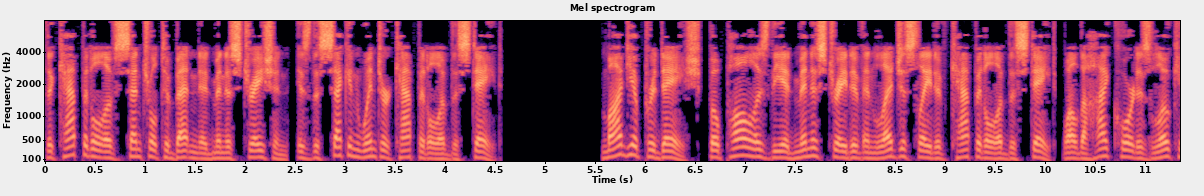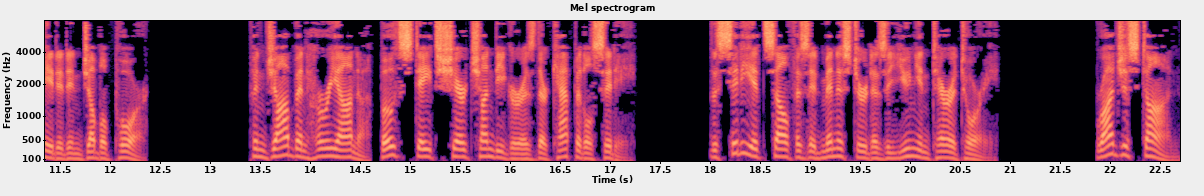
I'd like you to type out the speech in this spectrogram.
the capital of Central Tibetan administration, is the second winter capital of the state. Madhya Pradesh, Bhopal is the administrative and legislative capital of the state, while the High Court is located in Jabalpur. Punjab and Haryana, both states share Chandigarh as their capital city. The city itself is administered as a union territory. Rajasthan,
